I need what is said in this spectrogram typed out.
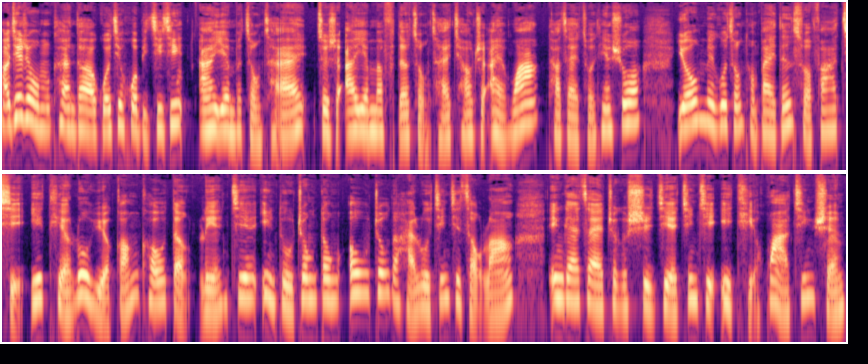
好，接着我们看到国际货币基金 IMF 总裁，这是 IMF 的总裁乔治艾娃，他在昨天说，由美国总统拜登所发起，以铁路与港口等连接印度、中东、欧洲的海陆经济走廊，应该在这个世界经济一体化精神，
